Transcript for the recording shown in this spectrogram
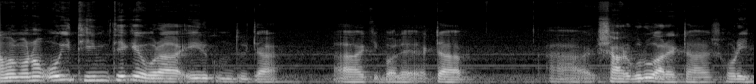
আমার মনে হয় ওই থিম থেকে ওরা এইরকম দুইটা কি বলে, একটা সারগুরু আর একটা হরিণ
